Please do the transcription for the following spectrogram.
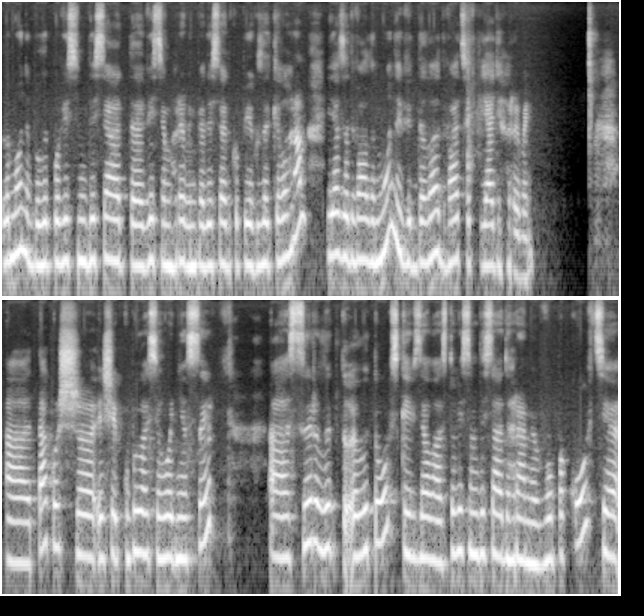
Лимони були по 88 гривень 50 копійок за кілограм. Я за два лимони віддала 25 гривень. Також е, ще купила сьогодні сир. А, Сир лит- литовський взяла 180 грамів в упаковці.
